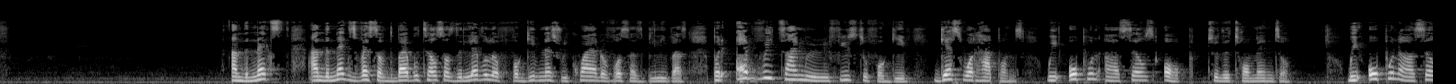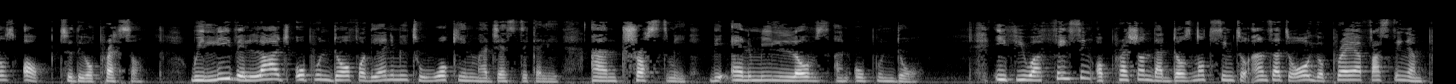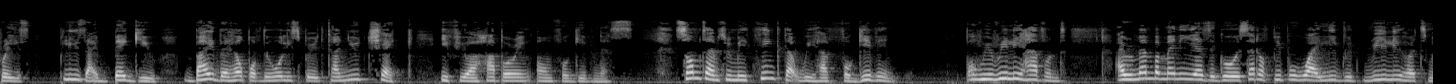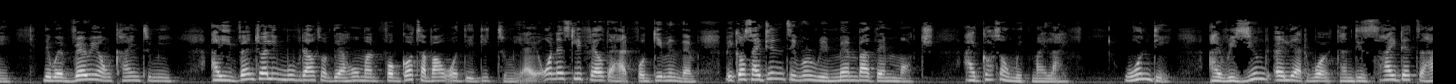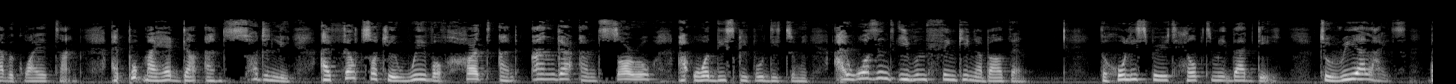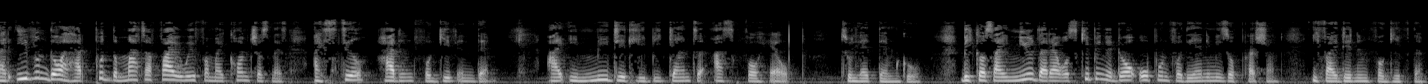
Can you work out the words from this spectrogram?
And the next and the next verse of the Bible tells us the level of forgiveness required of us as believers. But every time we refuse to forgive, guess what happens? We open ourselves up to the tormentor. We open ourselves up to the oppressor. We leave a large open door for the enemy to walk in majestically. And trust me, the enemy loves an open door. If you are facing oppression that does not seem to answer to all your prayer, fasting, and praise, please, I beg you, by the help of the Holy Spirit, can you check if you are harboring unforgiveness? Sometimes we may think that we have forgiven, but we really haven't. I remember many years ago, a set of people who I lived with really hurt me. They were very unkind to me. I eventually moved out of their home and forgot about what they did to me. I honestly felt I had forgiven them because I didn't even remember them much. I got on with my life. One day, I resumed early at work and decided to have a quiet time. I put my head down and suddenly I felt such a wave of hurt and anger and sorrow at what these people did to me. I wasn't even thinking about them. The Holy Spirit helped me that day to realize that even though I had put the matter far away from my consciousness, I still hadn't forgiven them. I immediately began to ask for help to let them go because I knew that I was keeping a door open for the enemy's oppression if I didn't forgive them.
